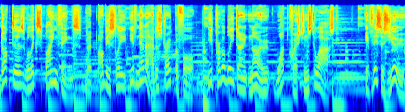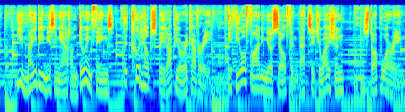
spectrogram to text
Doctors will explain things, but obviously you've never had a stroke before. You probably don't know what questions to ask. If this is you, you may be missing out on doing things that could help speed up your recovery. If you're finding yourself in that situation, stop worrying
